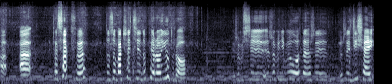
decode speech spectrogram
A, a te sakwy to zobaczycie dopiero jutro. Żebyście, żeby nie było, że, że dzisiaj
